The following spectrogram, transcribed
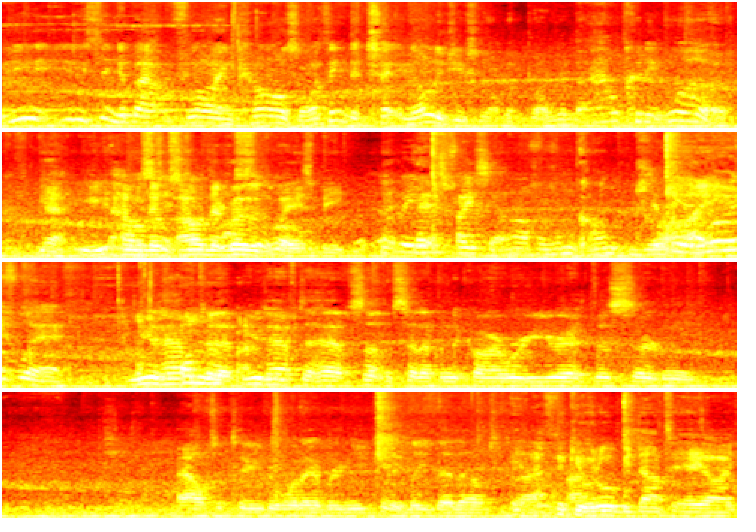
You, you think about flying cars, though, I think the technology's not the problem, but how could it work? Yeah, you- how It's the just how the roadways be. I mean, Let's face it, half of them can't it'd be a drive. nightmare. You'd have to you'd have to have something set up in the car where you're at this certain altitude or whatever, and you can't leave that altitude. I think it would all be down to AI. Like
